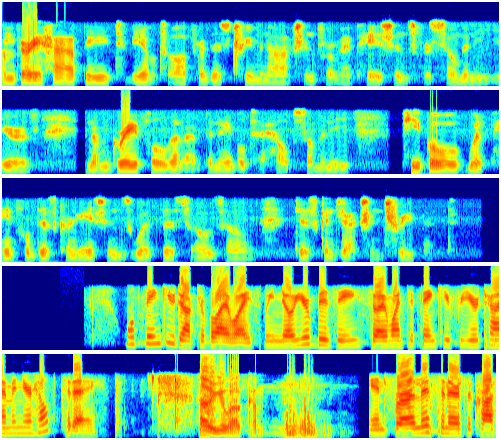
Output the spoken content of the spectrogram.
I'm very happy to be able to offer this treatment option for my patients for so many years, and I'm grateful that I've been able to help so many people with painful disc herniations with this ozone disc injection treatment. Well, thank you, Dr. Bleiweiss. We know you're busy, so I want to thank you for your time and your help today. Oh, you're welcome. And for our listeners across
